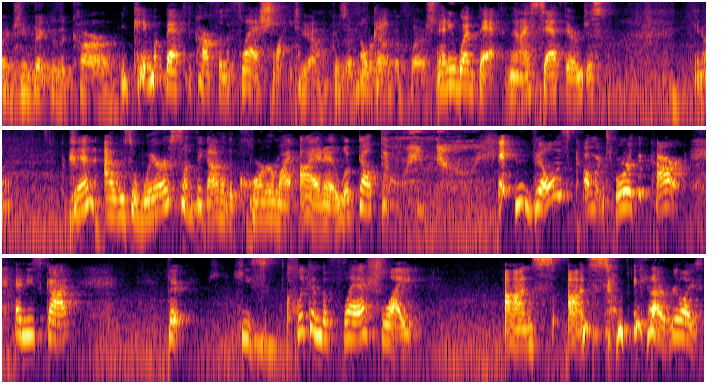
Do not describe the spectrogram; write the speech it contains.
I came back to the car. he came back to the car for the flashlight. Yeah, because I Okay. forgot the flashlight. Then he went back, and then I sat there and just, you know. Then I was aware of something out of the corner of my eye, and I looked out the window, and Bill is coming toward the car, and he's got the he's clicking the flashlight on on something, and I realize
